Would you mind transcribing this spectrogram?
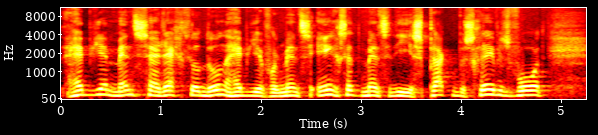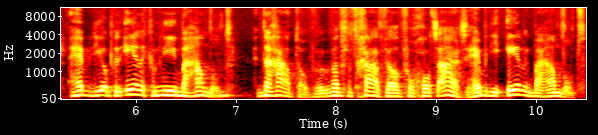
heb je mensen recht wil doen? Heb je voor mensen ingezet? Mensen die je sprak, beschreven enzovoort. Hebben die op een eerlijke manier behandeld? Daar gaat het over, want het gaat wel voor Gods aangezicht. Hebben die eerlijk behandeld?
